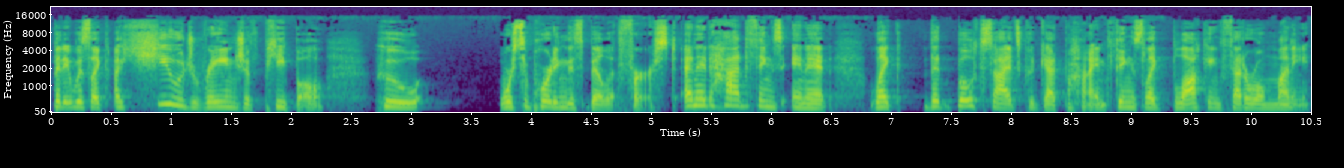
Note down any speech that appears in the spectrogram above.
but it was like a huge range of people who were supporting this bill at first. And it had things in it like that both sides could get behind, things like blocking federal money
